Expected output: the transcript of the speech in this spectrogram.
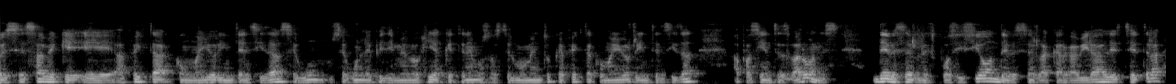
Pues se sabe que eh, afecta con mayor intensidad, según, según la epidemiología que tenemos hasta el momento, que afecta con mayor intensidad a pacientes varones. Debe ser la exposición, debe ser la carga viral, etcétera.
